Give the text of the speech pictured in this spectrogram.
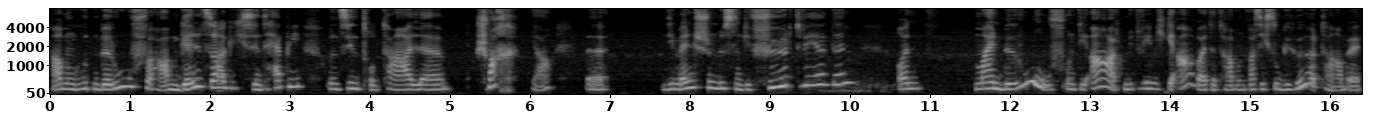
haben einen guten Beruf, haben Geld, sage ich, sind happy und sind total äh, schwach. Ja, äh, die Menschen müssen geführt werden und mein Beruf und die Art, mit wem ich gearbeitet habe und was ich so gehört habe,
